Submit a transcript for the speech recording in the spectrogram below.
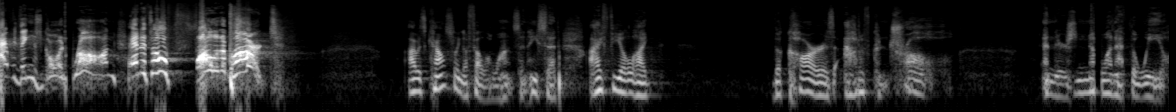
everything's going wrong and it's all falling apart. I was counseling a fellow once and he said, I feel like the car is out of control and there's no one at the wheel.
